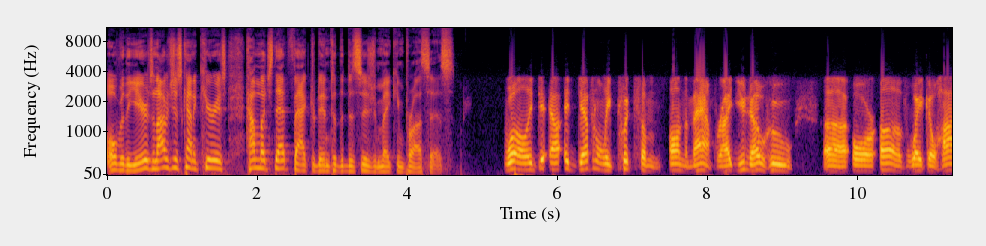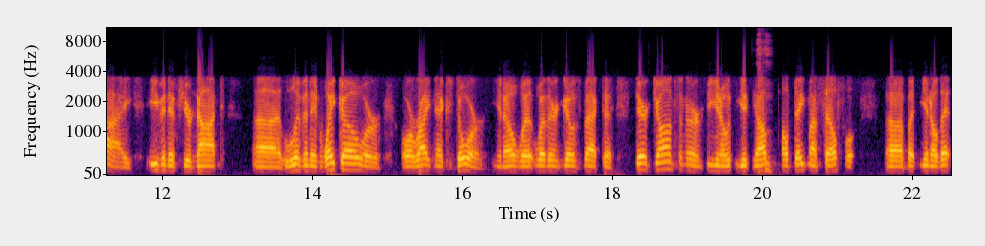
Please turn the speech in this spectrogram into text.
over the years. And I was just kind of curious how much that factored into the decision making process. Well, it uh, it definitely puts them on the map, right? You know who uh, or of Waco High, even if you're not uh, living in Waco or or right next door. You know wh- whether it goes back to Derrick Johnson or you know I'll, I'll date myself, uh, but you know that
